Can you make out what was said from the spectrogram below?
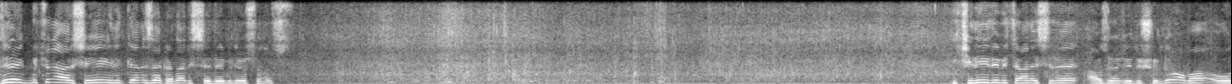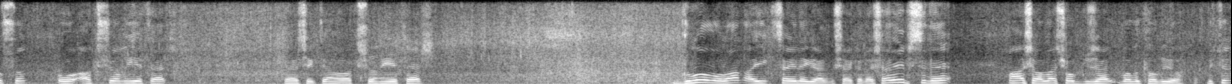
direkt bütün her şeyi iliklerinize kadar hissedebiliyorsunuz. İkiliyi de bir tanesini az önce düşürdüm ama olsun. O aksiyonu yeter. Gerçekten aksiyonu yeter. Glove olan ayıksa ile gelmiş arkadaşlar. Hepsi de maşallah çok güzel balık alıyor. Bütün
